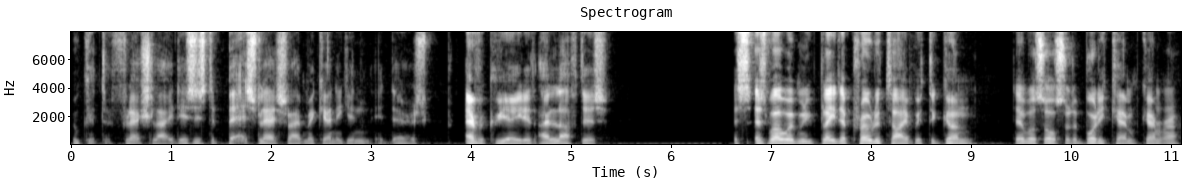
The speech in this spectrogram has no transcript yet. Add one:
Look at the flashlight. This is the best flashlight mechanic in there's ever created. I love this. As, as well when we played the prototype with the gun. There was also the body cam camera.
